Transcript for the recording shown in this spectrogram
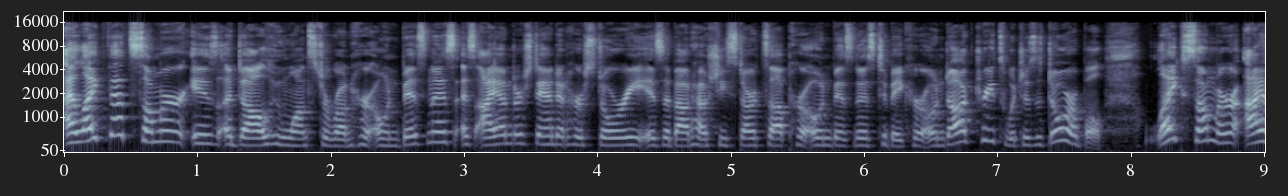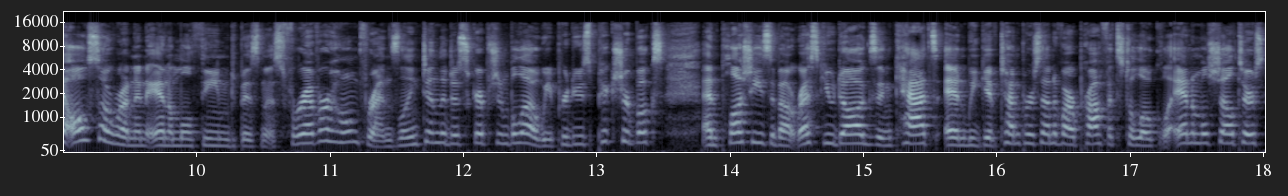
I like that Summer is a doll who wants to run her own business. As I understand it, her story is about how she starts up her own business to bake her own dog treats, which is adorable. Like Summer, I also run an animal themed business, Furever Home Friends, linked in the description below. We produce picture books and plushies about rescue dogs and cats, and we give 10% of our profits to local animal shelters.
